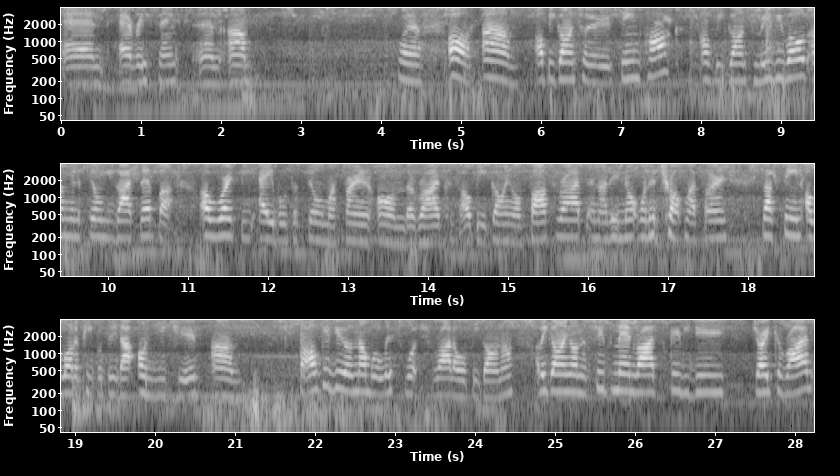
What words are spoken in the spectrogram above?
and everything. And, um, what else? Oh, um, I'll be going to theme park. I'll be going to Movie World. I'm going to film you guys there, but I won't be able to film my phone on the ride because I'll be going on fast rides and I do not want to drop my phone because I've seen a lot of people do that on YouTube. Um, but I'll give you a number list which ride I'll be going on. I'll be going on the Superman ride, Scooby-Doo, Joker ride.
